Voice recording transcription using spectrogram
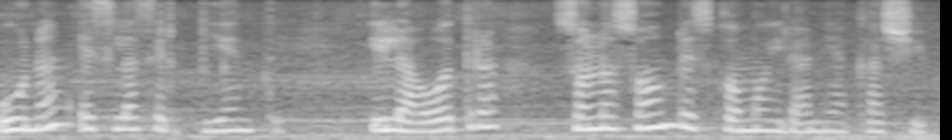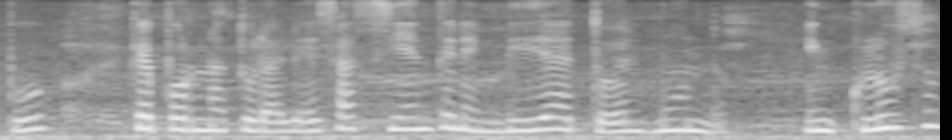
una es la serpiente y la otra son los hombres como Hiranyakashipu, que por naturaleza sienten envidia de todo el mundo, incluso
